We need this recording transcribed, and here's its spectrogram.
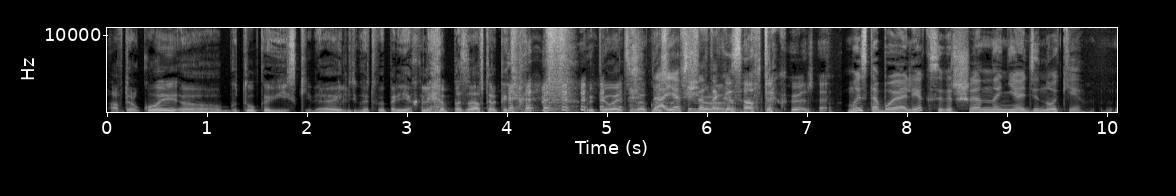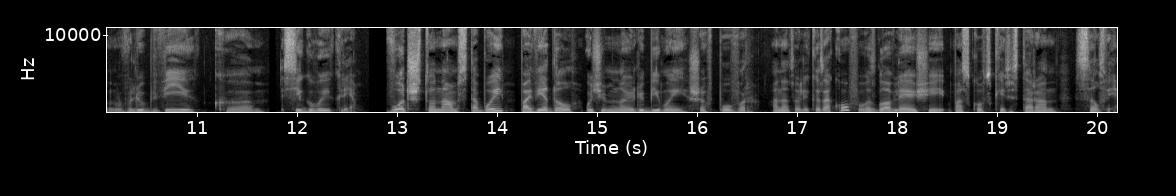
а в другой э, бутылка виски, да, и люди говорят, вы приехали позавтракать, выпивайте закусывать Да, я всегда так и завтракаю, Мы с тобой, Олег, совершенно не одиноки в любви к сиговой икре. Вот что нам с тобой поведал очень мной любимый шеф-повар Анатолий Казаков, возглавляющий московский ресторан «Селфи».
